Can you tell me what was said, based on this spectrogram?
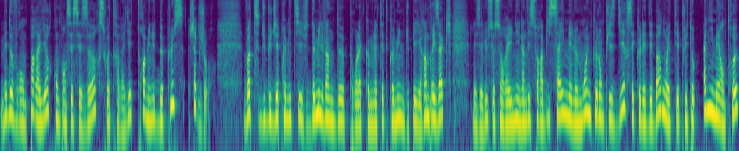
mais devront par ailleurs compenser ces heures, soit travailler 3 minutes de plus chaque jour. Vote du budget primitif 2022 pour la communauté de communes du pays Rimbrisac. Les élus se sont réunis lundi soir à Bissheim, mais le moins que l'on puisse dire, c'est que les débats ont été plutôt animés entre eux,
